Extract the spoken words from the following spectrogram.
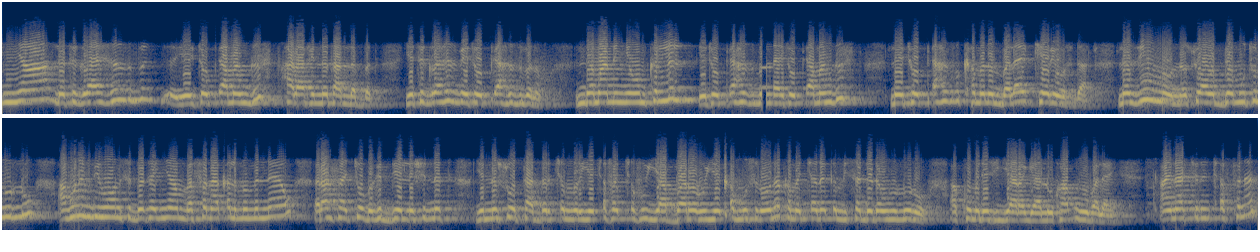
እኛ ለትግራይ ህዝብ የኢትዮጵያ መንግስት ኃላፊነት አለበት። የትግራይ ህዝብ የኢትዮጵያ ህዝብ ነው። እንደ ማንኛውም ክልል የኢትዮጵያ ህዝብና የኢትዮጵያ መንግስት ለኢትዮጵያ ህዝብ ከምንም በላይ care ይወስዳል። ለዚህም ነው እነሱ ያወደሙትን ሁሉ አሁንም ቢሆን ስደተኛ መፈናቀልም የምናየው ራሳቸው በግድ የለሽነት የእነሱ ወታደር ጭምር እየጨፈጨፉ እያባረሩ እየቀሙ ስለሆነ ከመጨነቅ የሚሰደደውን ሁሉ ነው accommodate እያደረገ ያለው ከአቅሙ በላይ። አይናችንን ጨፍነን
